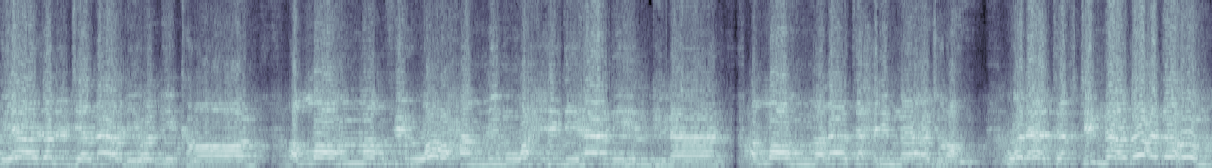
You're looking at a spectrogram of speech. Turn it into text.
يا ذا الجلال والإكرام. اللهم اغفر وارحم لموحد هذه البلاد. اللهم لا تحرمنا أجرهم. ولا تفتنا بعدهم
